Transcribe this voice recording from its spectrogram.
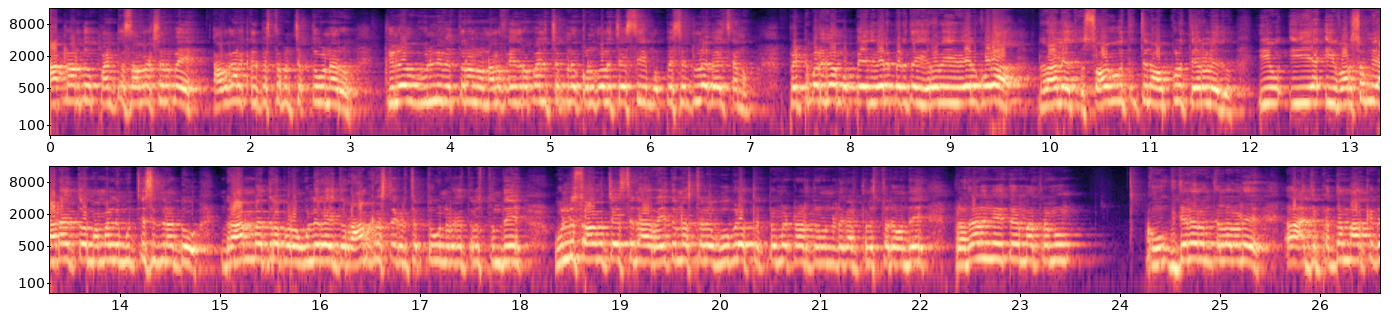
మాట్లాడుతూ పంట సంరక్షణపై అవగాహన కల్పిస్తామని చెప్తూ ఉన్నారు. కిలో ఉల్లి విత్తనాలు నలభై ఐదు రూపాయలు చెప్పిన కొనుగోలు చేసి ముప్పై సెంట్లో వేశాను. పెట్టుబడిగా ముప్పై ఐదు వేలు పెడితే ఇరవై వేలు కూడా రాలేదు. సాగుకు తెచ్చిన అప్పులు తీరలేదు. ఈ ఈ ఈ వర్షం ఏడాదితో మమ్మల్ని ముంచేసిందినట్టు రామభద్రాపురం ఉల్లి రైతు రామకృష్ణ ఇక్కడ చెప్తూ ఉన్నట్టుగా తెలుస్తుంది. ఉల్లి సాగు చేసిన రైతు నష్టాలు ఊబిలో కిట్టమిట్టాడుతూ ఉన్నట్టుగా తెలుస్తూనే ఉంది. ప్రధానంగా అయితే మాత్రము విజయనగరం జిల్లాలోనే అతి పెద్ద మార్కెట్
